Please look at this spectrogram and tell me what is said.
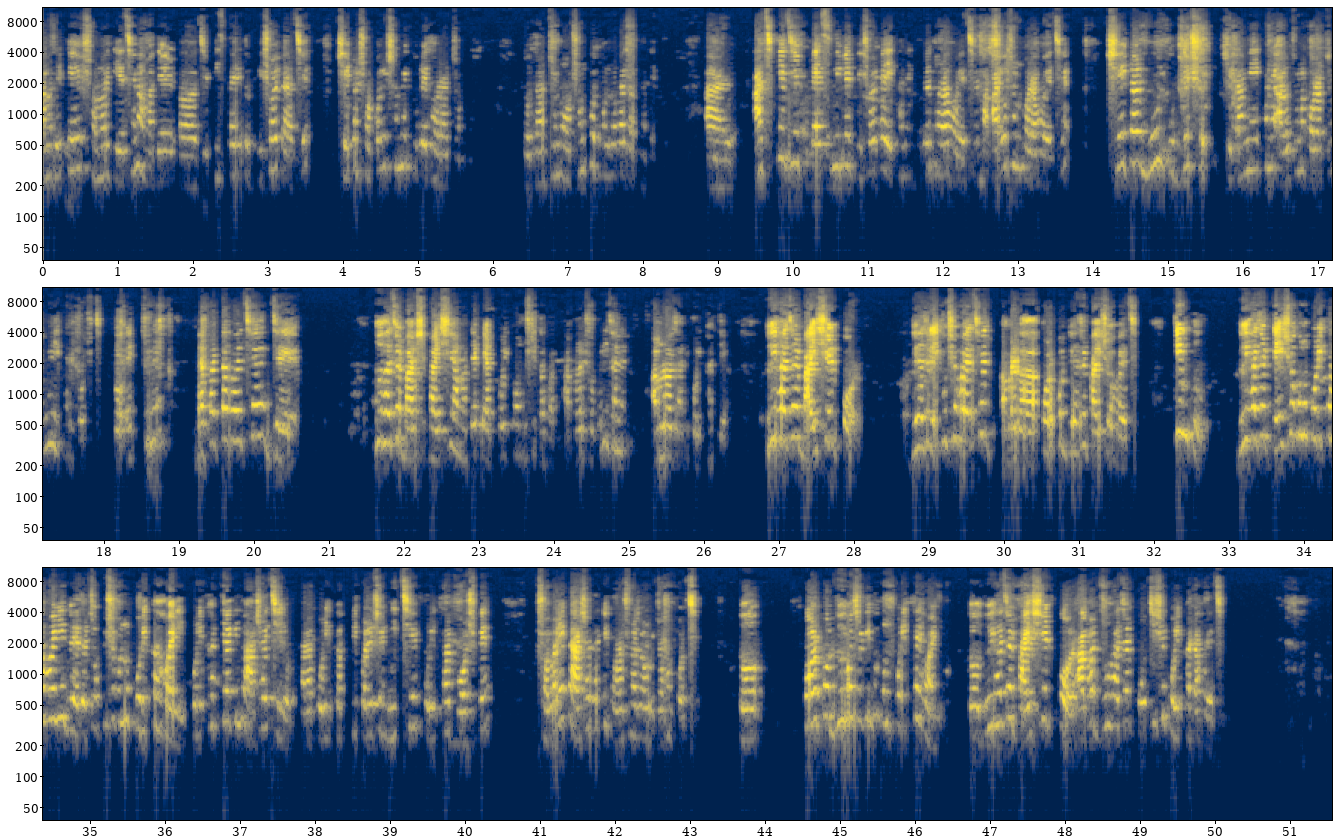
আমাদেরকে সময় দিয়েছেন আমাদের যে বিস্তারিত বিষয়টা আছে, সেটা সকলের সামনে তুলে ধরার জন্য। তো তার জন্য অসংখ্য ধন্যবাদ আপনাদের। আর আজকে যে প্রেস মিটের বিষয়টা এখানে তুলে ধরা হয়েছে বা আয়োজন করা হয়েছে, সেটার মূল উদ্দেশ্য সেটা আমি এখানে আলোচনা করার জন্য এখানে বসেছি। তো অ্যাকচুয়ালি ব্যাপারটা হয়েছে যে দুই হাজার বাইশে আমাদের ক্যাট পরীক্ষা অনুষ্ঠিত হয়। আপনারা সকলেই জানেন, আমরাও জানি পরীক্ষার্থী দুই হাজার বাইশের পর দুই হাজার একুশে হয়েছে আবার পরপর দুই হাজার বাইশে হয়েছে। কিন্তু দুই হাজার তেইশে কোনো পরীক্ষা হয়নি, দুই হাজার চব্বিশে কোনো পরীক্ষা হয়নি। পরীক্ষার্থীরা কিন্তু আশায় ছিল, তারা পরীক্ষা প্রিপারেশন নিচ্ছে, পরীক্ষায় বসবে। সবারই একটা আশা থাকে পড়াশোনা যখন- করছে। তো পরপর দুই বছর কিন্তু কোনো পরীক্ষাই হয়নি। তো দুই হাজার বাইশের পর আবার দু হাজার পঁচিশে পরীক্ষাটা হয়েছে।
